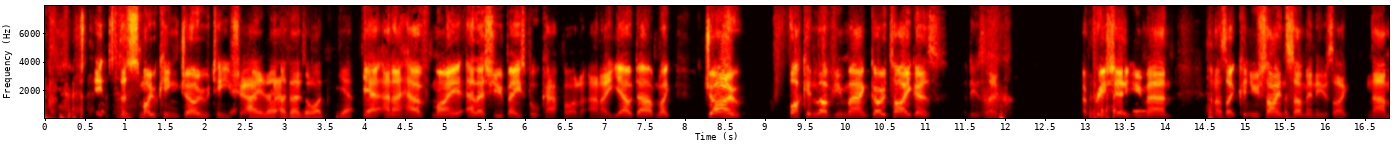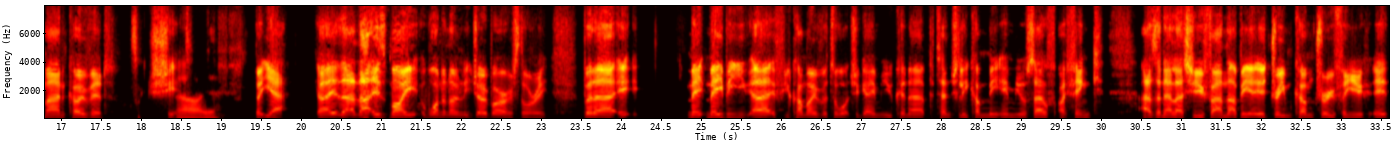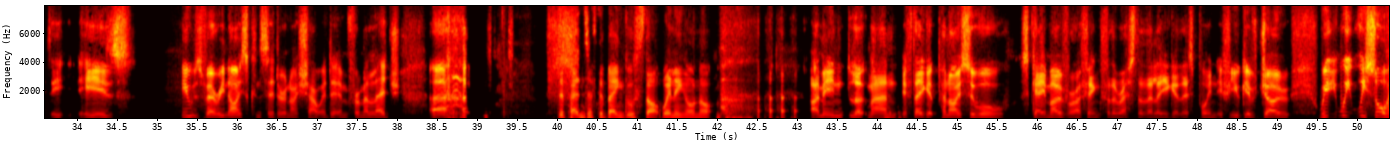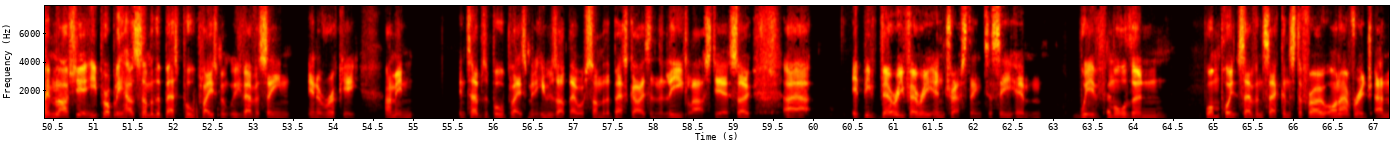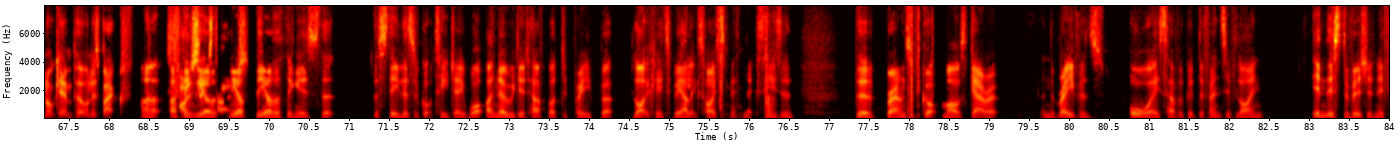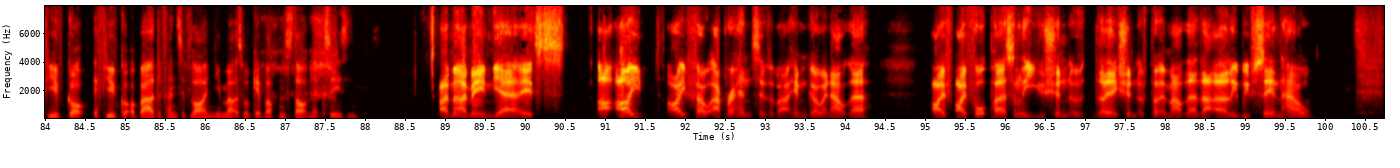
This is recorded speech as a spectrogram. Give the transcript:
it's the Smoking Joe t-shirt. I, I know the one. Yeah, yeah. And I have my LSU baseball cap on, and I yelled out, "I'm like, Joe, I fucking love you, man. Go Tigers!" And he's like, appreciate you, man. And I was like, can you sign some? And he was like, nah, man, COVID. I was like, shit. Oh, yeah. But yeah, uh, that, that is my one and only Joe Burrow story. But uh, it, may, maybe uh, if you come over to watch a game, you can uh, potentially come meet him yourself. I think as an LSU fan, that'd be a dream come true for you. It, it he is. He was very nice considering I shouted at him from a ledge. Depends if the Bengals start winning or not. I mean, look, man, if they get Penei Sewell, it's game over, I think, for the rest of the league at this point. If you give Joe, we, we, we saw him last year. He probably has some of the best ball placement we've ever seen in a rookie. I mean, in terms of ball placement, he was up there with some of the best guys in the league last year. So uh, it'd be very, very interesting to see him with more than 1.7 seconds to throw on average and not getting put on his back. Uh, I think the other, the, the other thing is that the Steelers have got TJ Watt. I know we did have Bud Dupree, but likely to be Alex Highsmith next season. The Browns have got Myles Garrett, and the Ravens always have a good defensive line. In this division, if you've got if you've got a bad defensive line, you might as well give up and start next season. I mean, yeah, it's I I, I felt apprehensive about him going out there I I thought personally you shouldn't have they shouldn't have put him out there that early. We've seen how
